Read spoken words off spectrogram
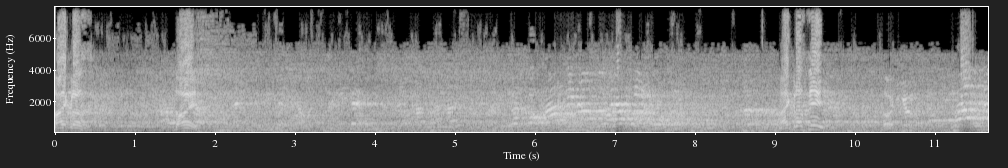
Allez, classe Давай Allez, classé Давай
